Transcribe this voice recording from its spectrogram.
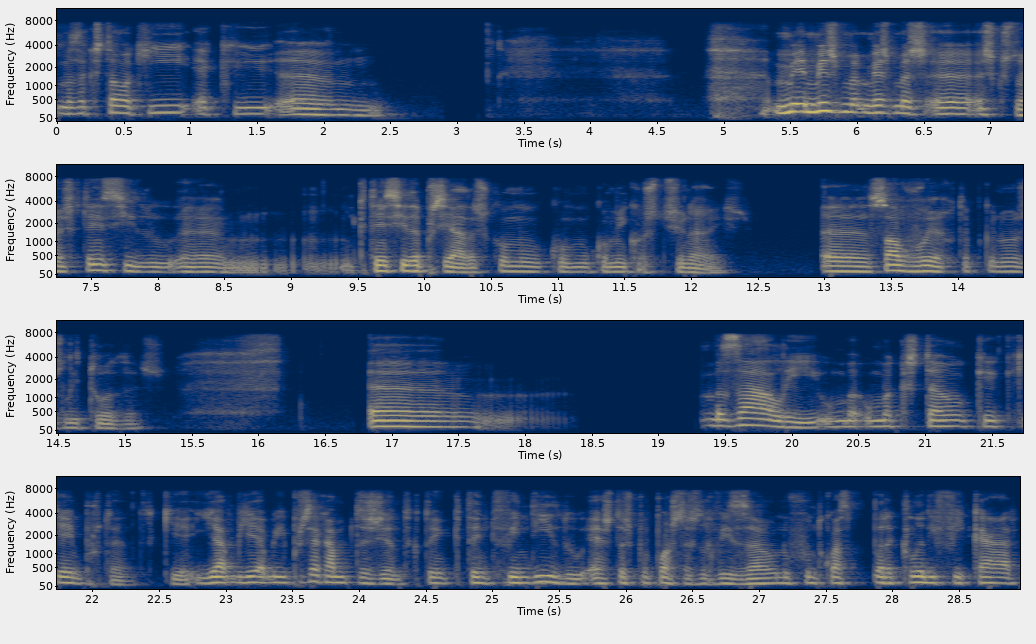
mas a questão aqui é que hum, mesmo, mesmo as, eh, as questões que têm sido hum, que têm sido apreciadas como, como, como inconstitucionais uh, salvo erro, até porque eu não as li todas. Uh, mas há ali uma, uma questão que, que é importante, que é, e, há, e, por isso é que há muita gente que tem, que tem defendido estas propostas de revisão, no fundo quase para clarificar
